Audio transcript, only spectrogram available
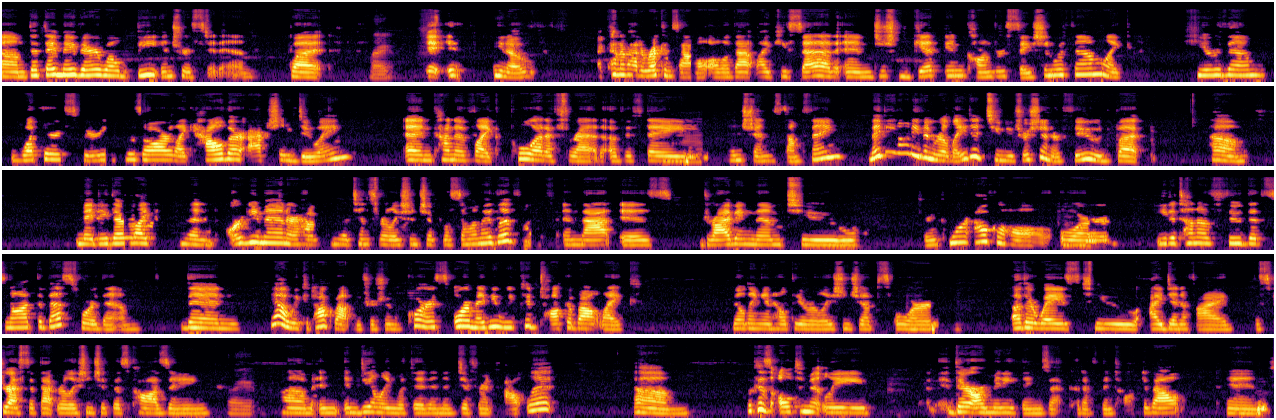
um, that they may very well be interested in. But right, it, it you know, I kind of had to reconcile all of that, like you said, and just get in conversation with them, like hear them, what their experiences are, like how they're actually doing, and kind of like pull at a thread of if they mm-hmm. mention something maybe not even related to nutrition or food, but um, maybe they're like in an argument or have a tense relationship with someone they live with, and that is driving them to drink more alcohol or eat a ton of food that's not the best for them, then yeah, we could talk about nutrition, of course, or maybe we could talk about like building in healthier relationships or other ways to identify the stress that that relationship is causing right. um, and, and dealing with it in a different outlet um, because ultimately there are many things that could have been talked about and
